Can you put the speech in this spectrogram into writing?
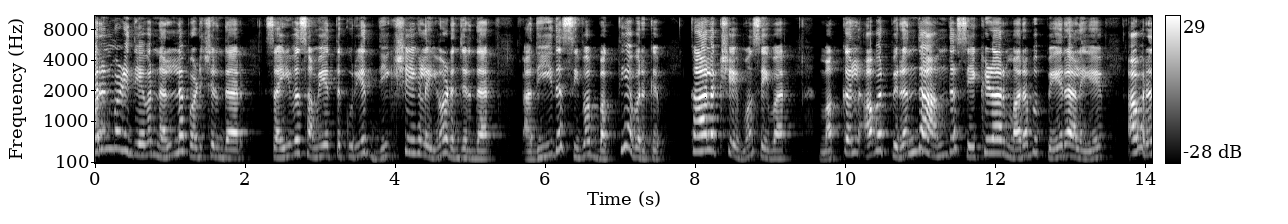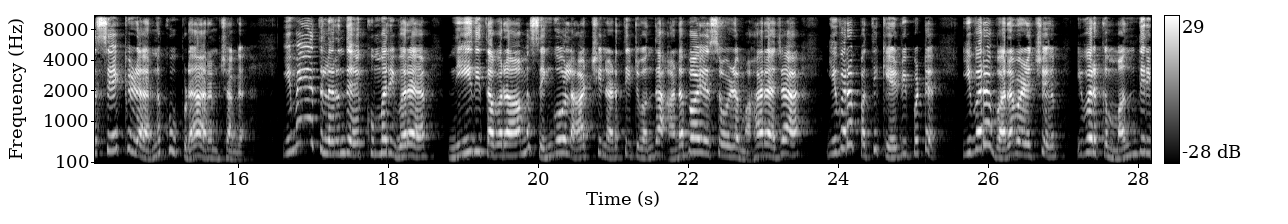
அருண்மொழி தேவர் நல்லா படிச்சிருந்தார். சைவ சமயத்துக்குரிய தீட்சைகளையும் அடைஞ்சிருந்தார். அதீத சிவ பக்தி அவருக்கு. காலக்ஷேபம் செய்வார். மக்கள் அவர் பிறந்த அந்த சேக்கிழார் மரபு பேராலேயே அவரை சேக்கிழார்னு கூப்பிட ஆரம்பிச்சாங்க. இமயத்திலிருந்து குமரி வர நீதி தவறாம செங்கோல் ஆட்சி நடத்திட்டு வந்த அனபாய சோழ மகாராஜா இவரை பத்தி கேள்விப்பட்டு இவரை வரவழைச்சு இவருக்கு மந்திரி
